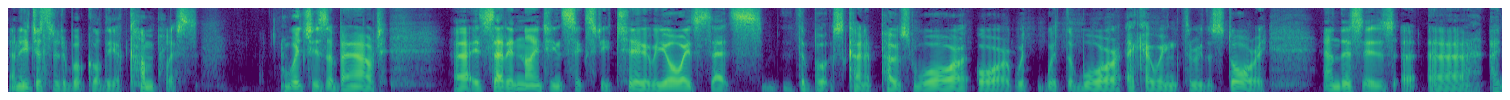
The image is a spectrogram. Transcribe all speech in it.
And he just did a book called The Accomplice, which is about. Uh, it's set in 1962. He always sets the books kind of post-war or with, with the war echoing through the story. And this is a, a,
